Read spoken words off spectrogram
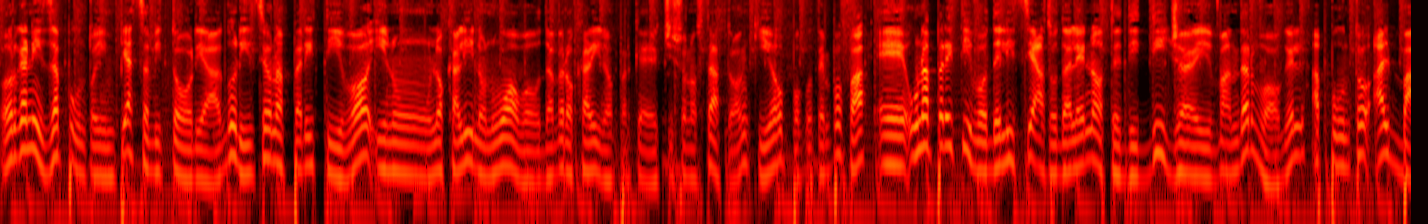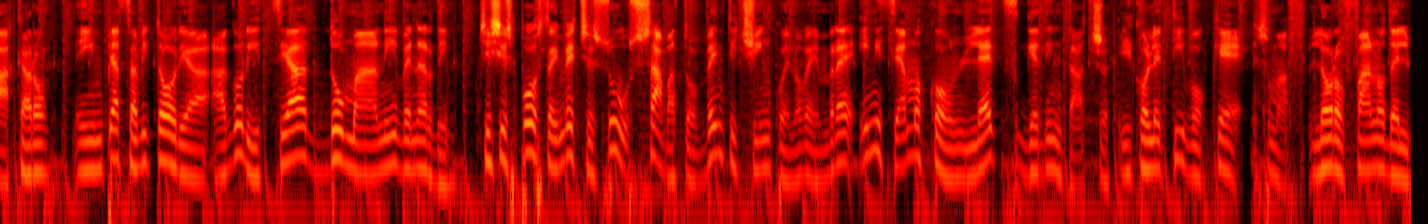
organizza appunto in Piazza Vittoria a Gorizia un aperitivo in un localino nuovo, davvero carino perché ci sono stato anch'io poco tempo fa, e un aperitivo deliziato dalle note di DJ Van der Vogel appunto al Baccaro in piazza Vittoria a Gorizia domani venerdì. Ci si sposta invece su sabato 25 novembre, iniziamo con Let's Get in Touch, il collettivo che insomma loro fanno del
